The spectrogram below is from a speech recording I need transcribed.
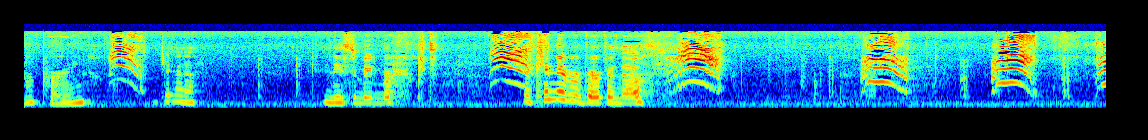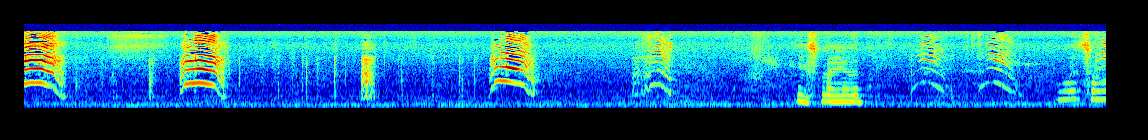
that purring? Yeah. He needs to be burped. I can never burp him though. He's mad. Want some more?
